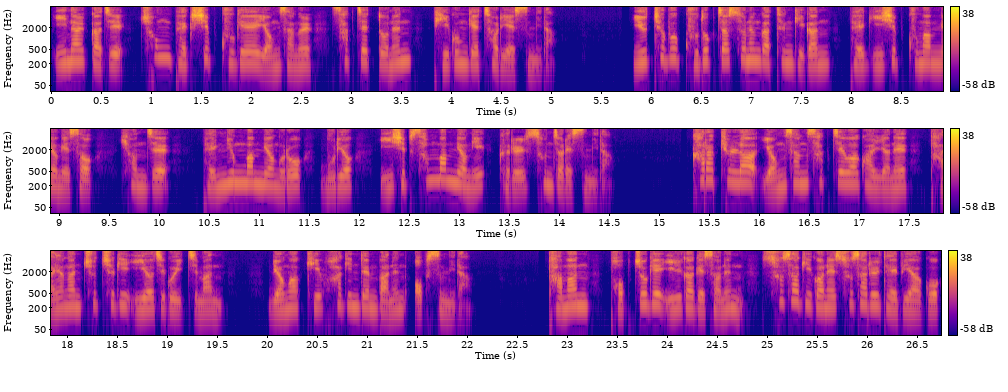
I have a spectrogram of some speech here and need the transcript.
이날까지 총 119개의 영상을 삭제 또는 비공개 처리했습니다. 유튜브 구독자 수는 같은 기간 129만 명에서 현재 106만 명으로 무려 23만 명이 그를 손절했습니다. 카라큘라 영상 삭제와 관련해 다양한 추측이 이어지고 있지만 명확히 확인된 바는 없습니다. 다만 법조계 일각에서는 수사기관의 수사를 대비하고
